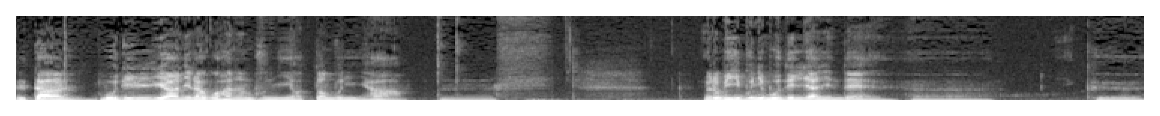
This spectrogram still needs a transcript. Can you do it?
일단 모딜리안이라고 하는 분이 어떤 분이냐 음, 여러분 이분이 모딜리안인데 어, 그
